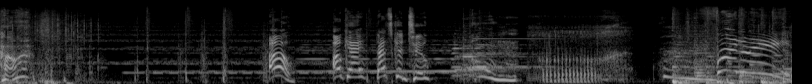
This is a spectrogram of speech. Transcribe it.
Huh? Oh, okay, that's good too. Finally!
